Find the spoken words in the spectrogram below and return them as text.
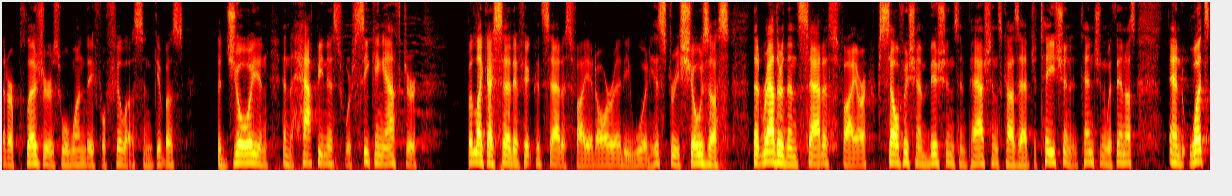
that our pleasures will one day fulfill us and give us the joy and, and the happiness we're seeking after. But like I said, if it could satisfy, it already would. History shows us that rather than satisfy our selfish ambitions and passions cause agitation and tension within us and what's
